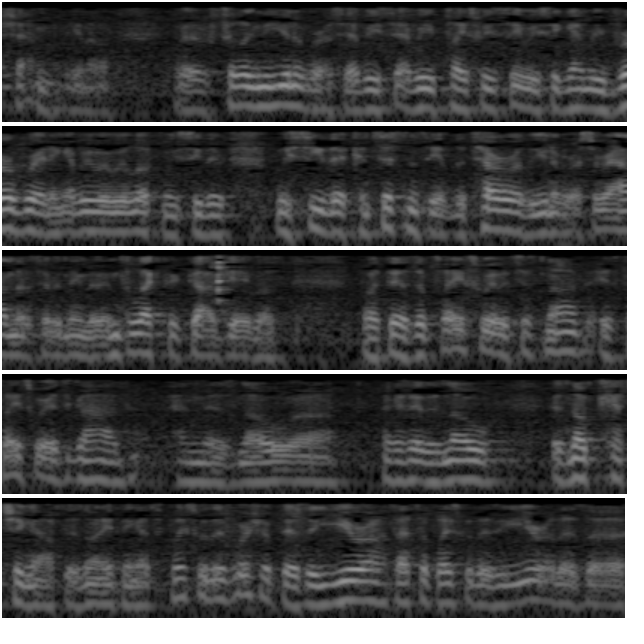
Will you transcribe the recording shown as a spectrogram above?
Hashem. You know, We're filling the universe. Every every place we see, we see again reverberating everywhere we look. We see the we see the consistency of the Torah of the universe around us, everything, the intellect that God gave us. But there's a place where it's just not. It's a place where it's God, and there's no, uh, like I say, there's no there's no catching up. There's no anything. That's a place where there's worship. There's a yira. That's a place where there's a yira. There's a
